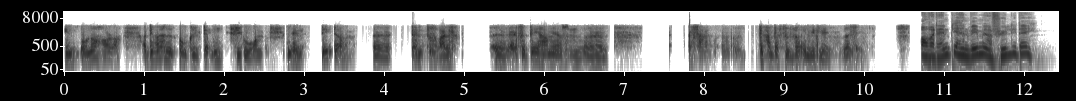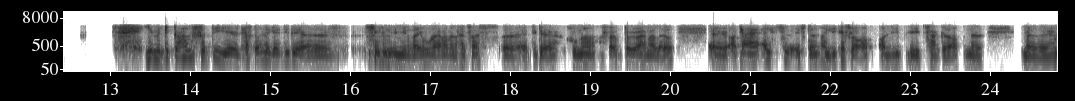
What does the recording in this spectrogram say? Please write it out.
en underholder, og det var en onkel Danny-figuren. Men digter, øh, Dan Torell, Øh, altså, det er ham, jeg sådan... Øh, altså, det er ham, der fylder i mit liv, vil jeg sige. Og hvordan bliver han ved med at fylde i dag? Jamen, det gør han, fordi øh, der stadigvæk er de der, øh, i min reol er der vel 50 øh, af de der 100 bøger, han har lavet. Øh, og der er altid et sted, man lige kan slå op og lige blive tanket op med, med, øh,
